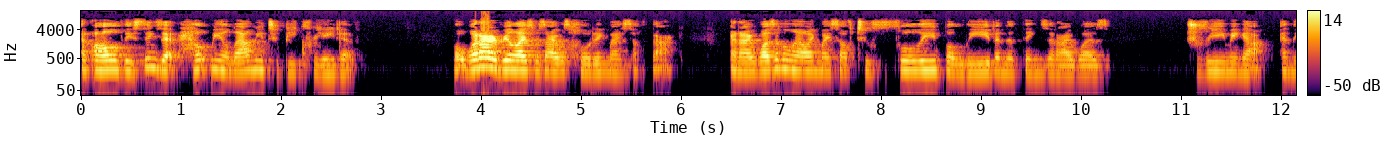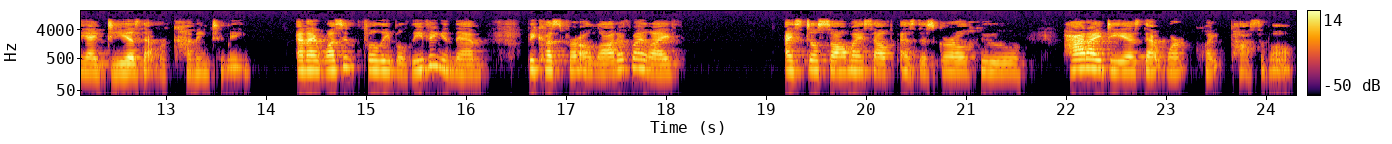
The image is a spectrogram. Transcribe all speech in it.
and all of these things that help me allow me to be creative. But what I realized was I was holding myself back and I wasn't allowing myself to fully believe in the things that I was dreaming up and the ideas that were coming to me. And I wasn't fully believing in them because for a lot of my life, I still saw myself as this girl who had ideas that weren't quite possible.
